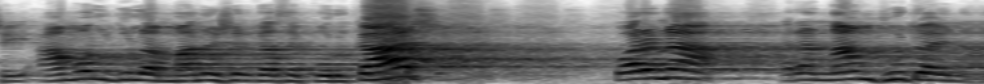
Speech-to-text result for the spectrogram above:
সেই আমলগুলা মানুষের কাছে প্রকাশ করে না, এরা নাম ফুটায় না।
